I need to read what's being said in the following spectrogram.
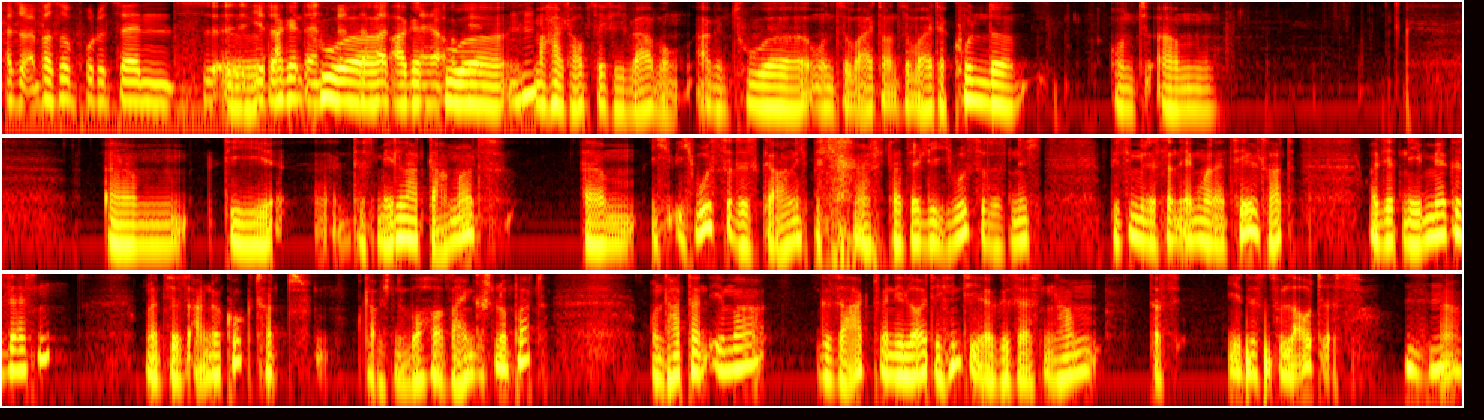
Also einfach so Produzent, äh, jeder Agentur, Agentur, ja, okay. ich mhm. mache halt hauptsächlich Werbung, Agentur und so weiter und so weiter, Kunde und ähm, ähm, die, das Mädel hat damals, ähm, ich, ich wusste das gar nicht, bis tatsächlich, ich wusste das nicht, bis sie mir das dann irgendwann erzählt hat, weil sie hat neben mir gesessen und hat sich das angeguckt, hat, glaube ich, eine Woche reingeschnuppert und hat dann immer gesagt, wenn die Leute hinter ihr gesessen haben, dass ihr das zu laut ist. Mhm. Ja?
